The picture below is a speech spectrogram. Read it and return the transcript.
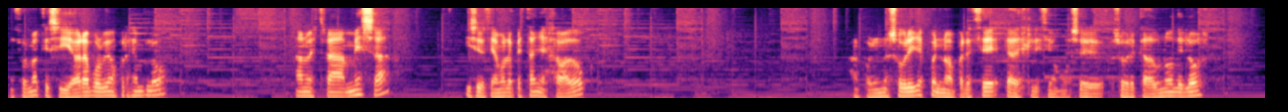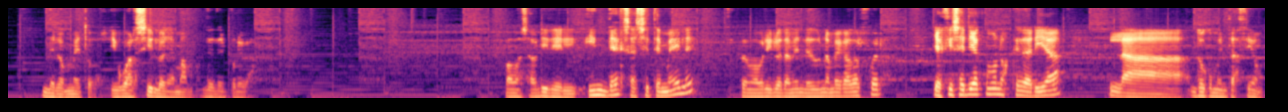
De forma que si ahora volvemos por ejemplo a nuestra mesa y seleccionamos la pestaña Javadoc al ponernos sobre ellas pues nos aparece la descripción sobre cada uno de los de los métodos. Igual si lo llamamos desde prueba. Vamos a abrir el index HTML. Podemos abrirlo también desde un navegador fuera. Y aquí sería como nos quedaría la documentación.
